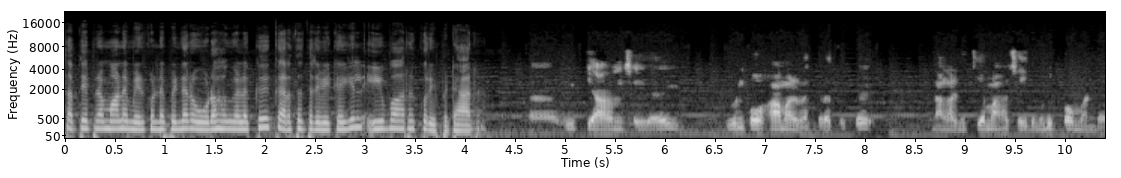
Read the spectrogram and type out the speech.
சத்தியப்பிரமாணம் மேற்கொண்ட பின்னர் ஊடகங்களுக்கு கருத்து தெரிவிக்கையில் இவ்வாறு குறிப்பிட்டார். உயிர்த்தியாகம் செய்ததை வீண் போகாமல் வைக்கிறதுக்கு நாங்கள் நிச்சயமாக செய்து முடிப்போம் என்று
